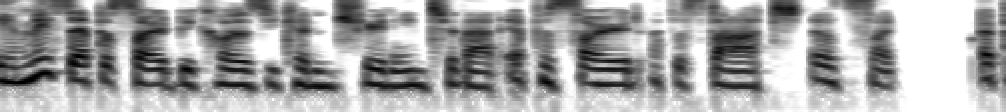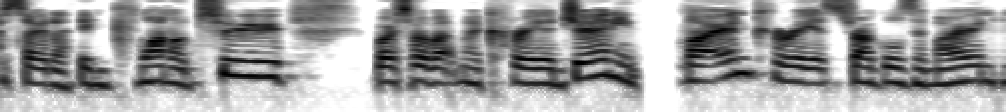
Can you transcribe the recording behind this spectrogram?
in this episode because you can tune into that episode at the start. It's like episode, I think one or two, where I talk about my career journey, my own career struggles and my own,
